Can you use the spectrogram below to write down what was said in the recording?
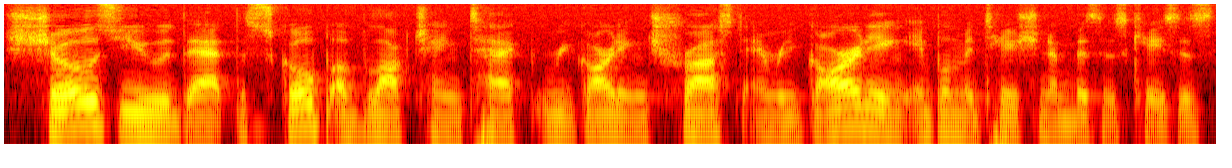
shows you that the scope of blockchain tech regarding trust and regarding implementation of business cases,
